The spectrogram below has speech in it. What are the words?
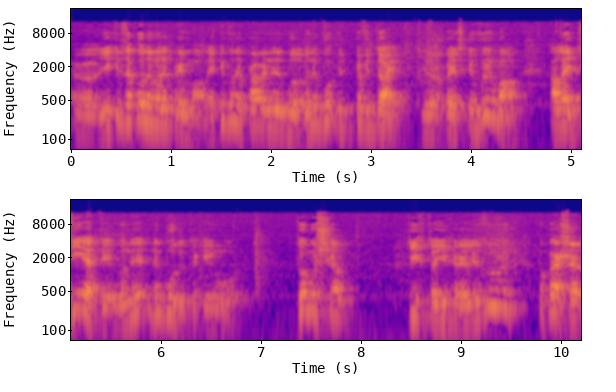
е, які б закони вони приймали, які б вони правильні не були, вони відповідають європейським вимогам, але діяти вони не будуть такі умови. Тому що ті, хто їх реалізують, по-перше,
